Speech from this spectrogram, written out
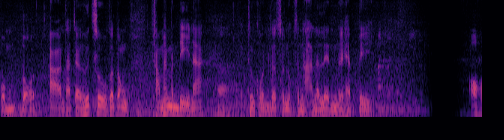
ผมบอกว่าอ่าถ้าจะฮึดสู้ก็ต้องทำให้มันดีนะ ทุกคนก็สนุกสนานและเล่นด้วยแฮปปี้โอ้โห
